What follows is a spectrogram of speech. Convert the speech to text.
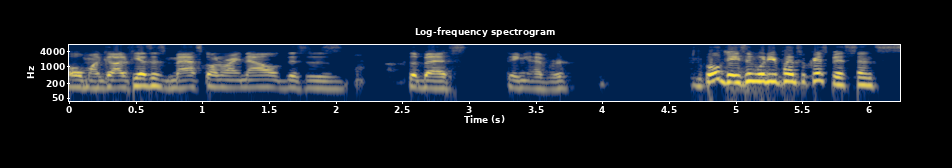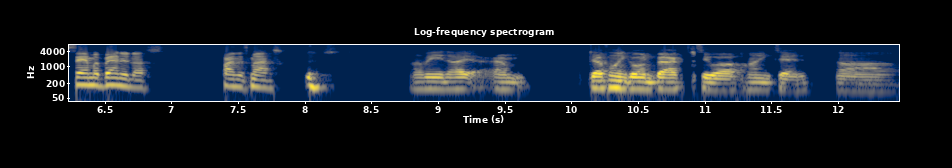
Oh my god, if he has his mask on right now, this is the best thing ever. Well, Jason, what are your plans for Christmas since Sam abandoned us? Find this mask. I mean, I, I'm definitely going back to uh, Huntington, uh,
